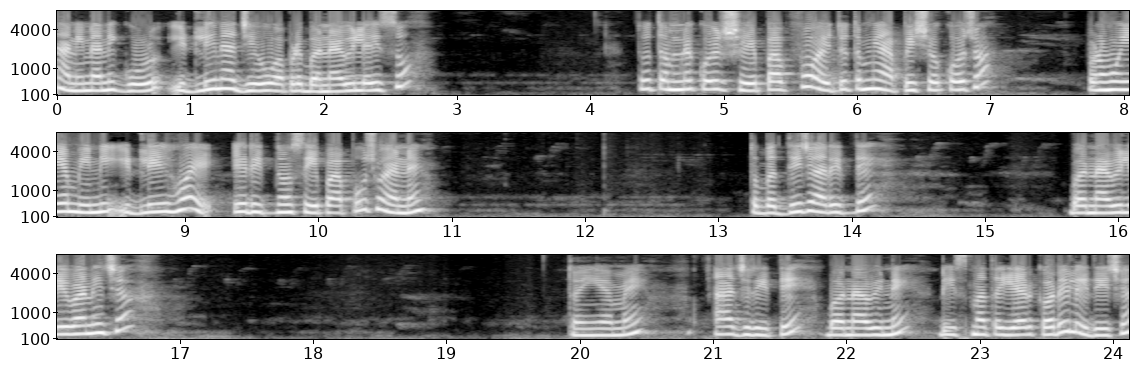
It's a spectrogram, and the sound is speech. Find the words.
નાની નાની ગોળ ઇડલીના જેવું આપણે બનાવી લઈશું. તો તમને કોઈ શેપ આપવો હોય તો તમે આપી શકો છો. પણ હું અહીંયા મિની ઇડલી હોય એ રીતનો શેપ આપું છું એને. તો બધી જ આ રીતે બનાવી લેવાની છે. તો અહીંયા મેં આ જ રીતે બનાવીને ડીશમાં તૈયાર કરી લીધી છે.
